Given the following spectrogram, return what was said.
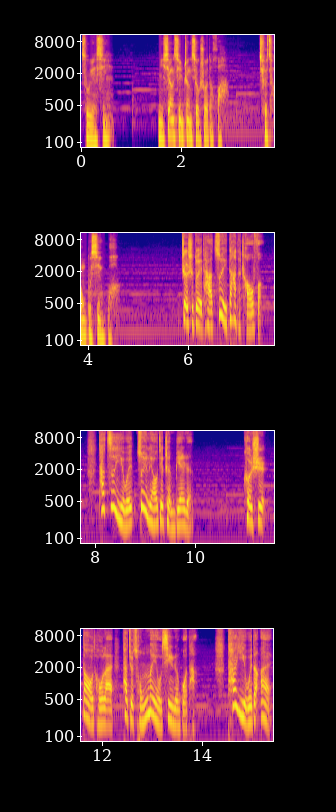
苏月心，你相信郑秀说的话，却从不信我。这是对他最大的嘲讽。他自以为最了解枕边人，可是到头来他却从没有信任过他。他以为的爱，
